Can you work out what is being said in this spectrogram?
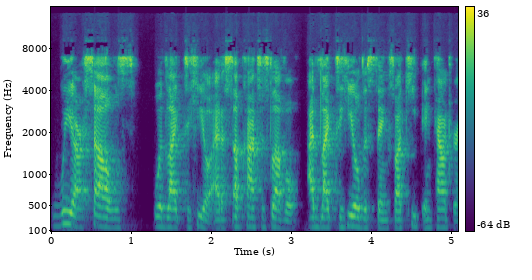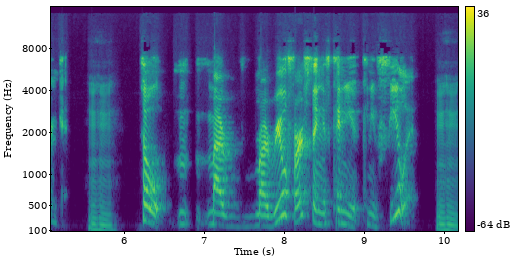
we ourselves would like to heal at a subconscious level. I'd like to heal this thing, so I keep encountering it. Mm-hmm. So my my real first thing is can you can you feel it? Mm-hmm.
